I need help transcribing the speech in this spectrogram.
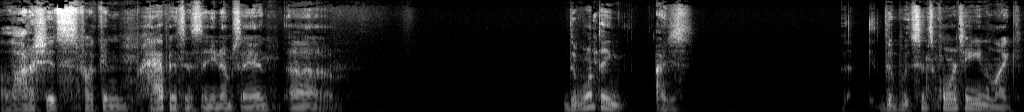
a lot of shit's fucking happened since then, you know what I'm saying? Uh, the one thing I just the since quarantine and like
